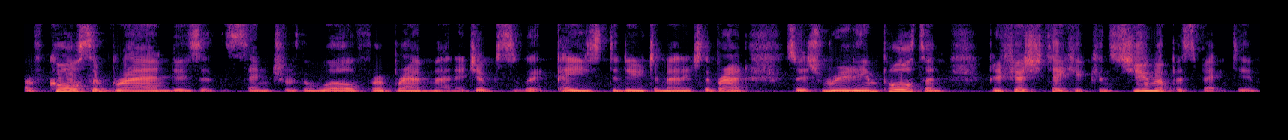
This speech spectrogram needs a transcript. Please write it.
of course, a brand is at the center of the world for a brand manager because it pays to do to manage the brand. So it's really important. But if you actually take a consumer perspective,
